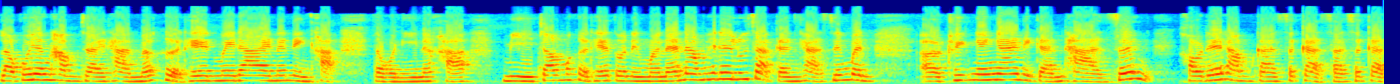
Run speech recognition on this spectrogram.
เราก็ยังทำใจทานมะเขือเทศไม่ได้นั่นเองค่ะ แต่วันนี้นะคะ มีเจ้ามะเขือเทศตัวหนึ่งมาแนะนำให้ได้รู้จักกันค่ะ ซึ่งเป็นทริคง่าย ๆ ในการทาน ซึ่งเขาได้ทำการสกัดสารสกัด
